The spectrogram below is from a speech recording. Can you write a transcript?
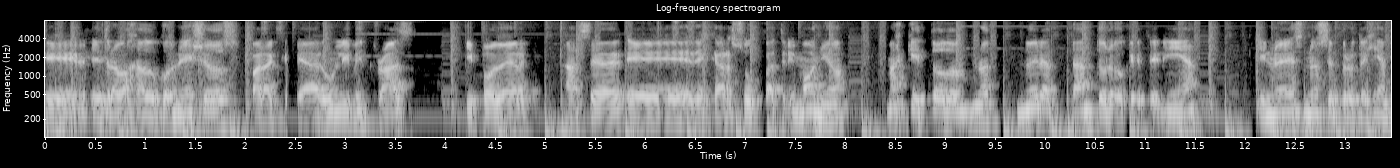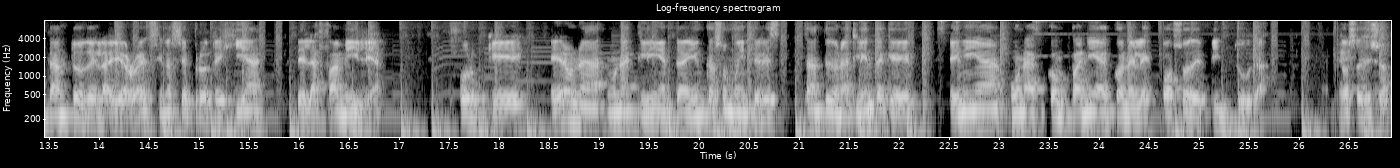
he, trabajado con ellos para crear un living trust y poder hacer eh, dejar su patrimonio. Más que todo, no, no era tanto lo que tenía, y no, es, no se protegían tanto de la IRS, sino se protegía de la familia porque era una, una clienta, y un caso muy interesante de una clienta que tenía una compañía con el esposo de pintura. Entonces ellos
